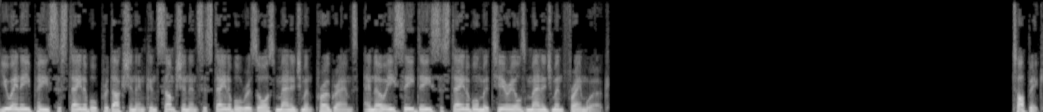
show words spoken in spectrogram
UNEP's Sustainable Production and Consumption and Sustainable Resource Management programs, and OECD's Sustainable Materials Management Framework. Topic:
